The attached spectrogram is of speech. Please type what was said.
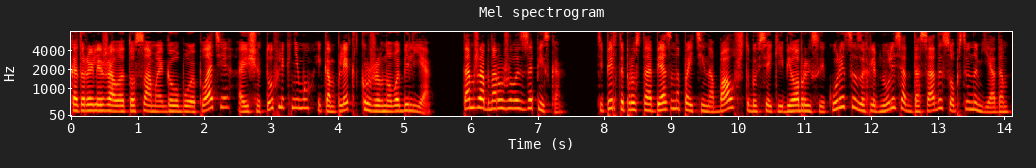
которой лежало то самое голубое платье, а еще туфли к нему и комплект кружевного белья. Там же обнаружилась записка. «Теперь ты просто обязана пойти на бал, чтобы всякие белобрысые курицы захлебнулись от досады собственным ядом.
